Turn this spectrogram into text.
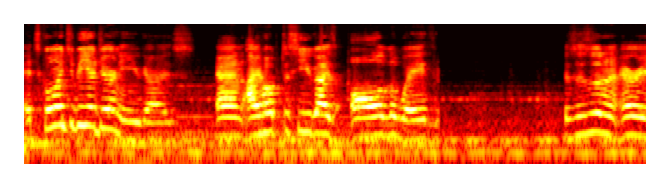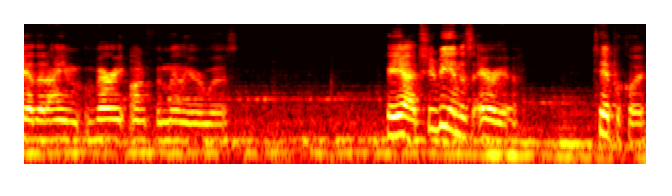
It's going to be a journey, you guys. And I hope to see you guys all the way through. This is an area that I'm very unfamiliar with. Yeah, it should be in this area. Typically.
